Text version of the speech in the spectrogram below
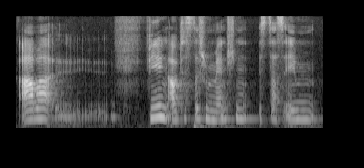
Aber äh, vielen autistischen Menschen ist das eben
